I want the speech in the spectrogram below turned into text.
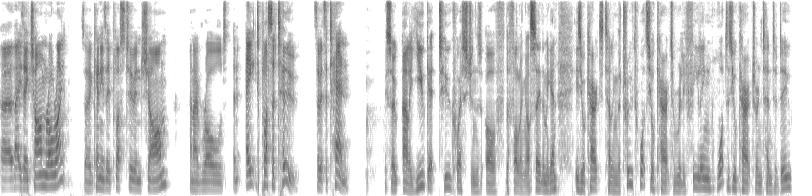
Uh, that is a charm roll, right? So Kenny's a plus two in charm, and I rolled an eight plus a two, so it's a ten. So, Ali, you get two questions of the following. I'll say them again. Is your character telling the truth? What's your character really feeling? What does your character intend to do?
